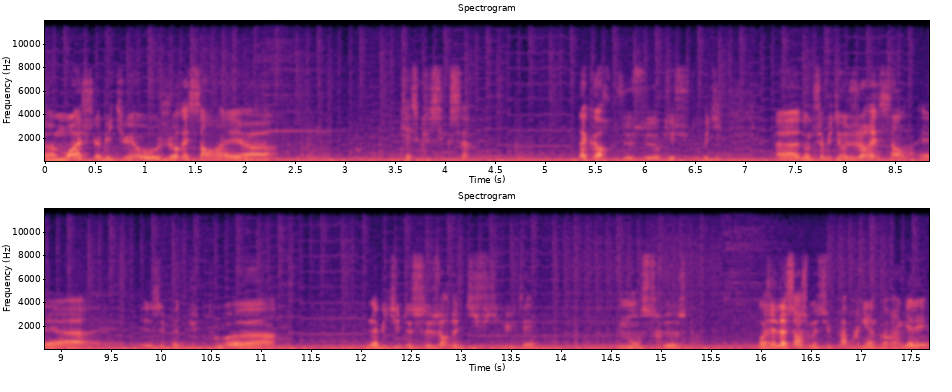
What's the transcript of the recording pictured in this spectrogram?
Euh, moi, je suis habitué aux jeux récents et... Qu'est-ce que c'est que ça? D'accord, ok, je suis tout petit. Euh, donc je suis habitué aux jeux récents et, euh, j'ai pas du tout euh, l'habitude de ce genre de difficulté monstrueuse. Moi j'ai de la chance, je me suis pas pris encore un galet.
